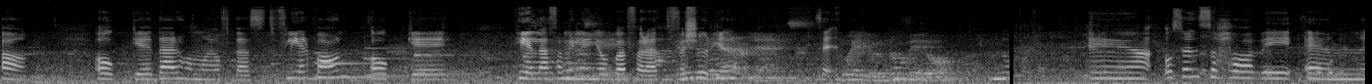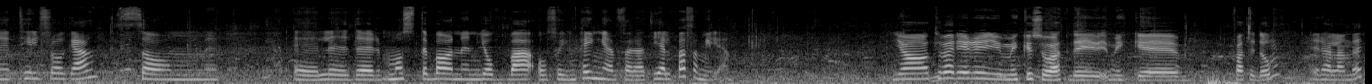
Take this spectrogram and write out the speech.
Ja. Och där har man ju oftast fler barn och hela familjen jobbar för att försörja sig. Eh, och sen så har vi en till fråga som eh, lyder Måste barnen jobba och få in pengar för att hjälpa familjen? Ja, tyvärr är det ju mycket så att det är mycket fattigdom i det här landet.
